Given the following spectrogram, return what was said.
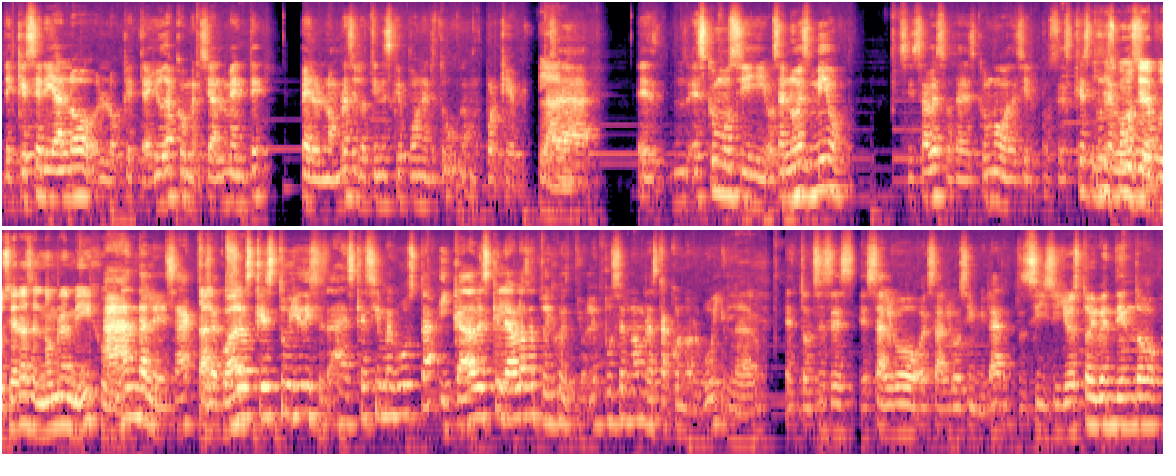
de qué sería lo, lo, que te ayuda comercialmente, pero el nombre se lo tienes que poner tú, porque, o sea, es, es como si, o sea, no es mío, Sí, ¿sabes? O sea, es como decir, pues es que es tu Es como si le pusieras el nombre a mi hijo. Ándale, exacto. Tal o sea, cual. Tú sabes que es tuyo y dices, ah, es que así me gusta. Y cada vez que le hablas a tu hijo, yo le puse el nombre hasta con orgullo. Claro. Entonces es, es algo, es algo similar. Entonces, si, si yo estoy vendiendo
